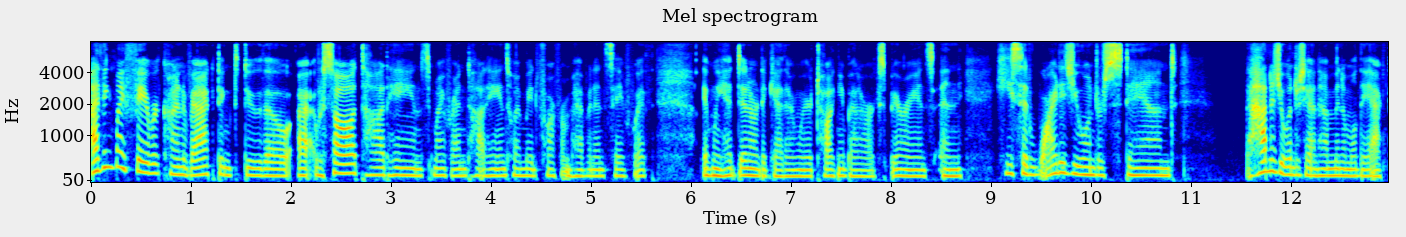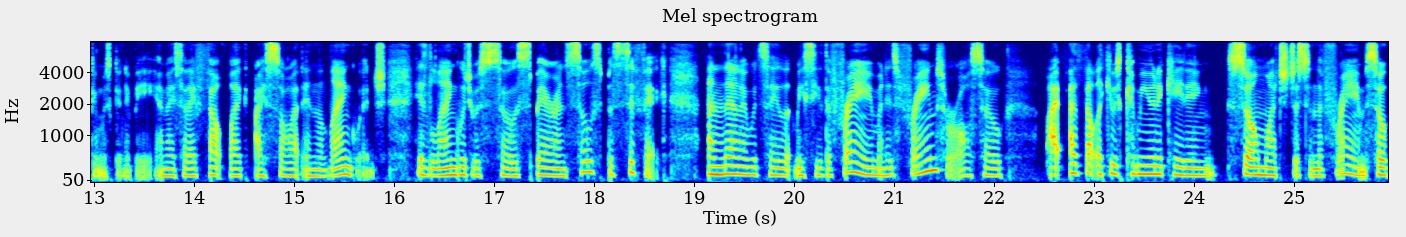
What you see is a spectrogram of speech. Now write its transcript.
I think my favorite kind of acting to do, though, I saw Todd Haynes, my friend Todd Haynes, who I made Far From Heaven and Safe with, and we had dinner together and we were talking about our experience. And he said, Why did you understand? How did you understand how minimal the acting was going to be? And I said, I felt like I saw it in the language. His language was so spare and so specific. And then I would say, Let me see the frame. And his frames were also I, I felt like he was communicating so much just in the frame. So,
